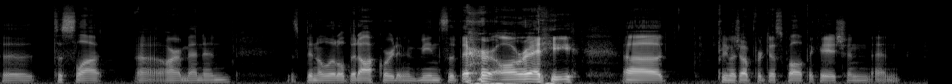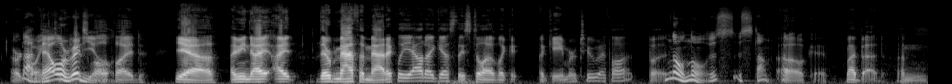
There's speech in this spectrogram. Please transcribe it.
to to slot uh, RMN in has been a little bit awkward, and it means that they're already uh, pretty much up for disqualification and are Nah, going they're to already out. Yeah, I mean, I, I they're mathematically out. I guess they still have like a, a game or two. I thought, but No, no, it's it's done. oh, okay, my bad. I'm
